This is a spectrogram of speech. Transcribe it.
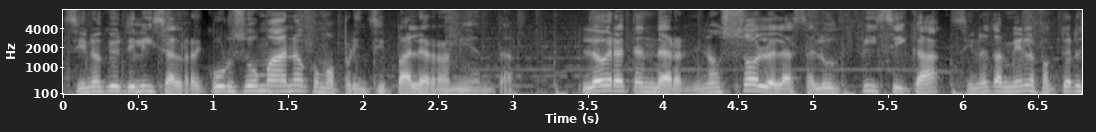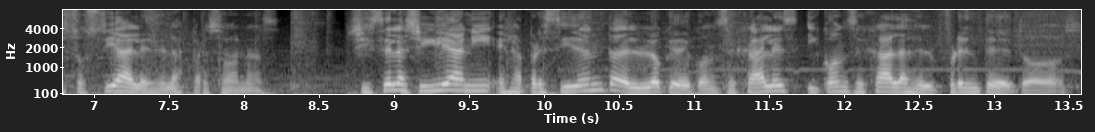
sino que utiliza el recurso humano como principal herramienta. Logra atender no solo la salud física, sino también los factores sociales de las personas. Gisela Gigliani es la presidenta del bloque de concejales y concejalas del Frente de Todos,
